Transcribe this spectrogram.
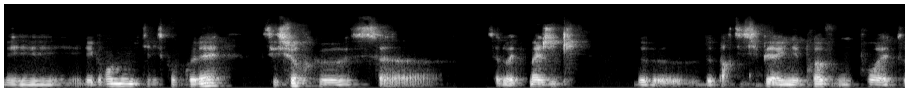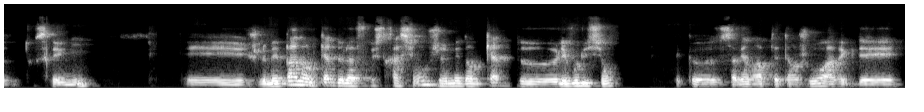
mais les grands noms du tennis qu'on connaît, c'est sûr que ça, ça doit être magique de, de, participer à une épreuve où on pourrait être tous réunis. Et je ne le mets pas dans le cadre de la frustration, je le mets dans le cadre de l'évolution. Et que ça viendra peut-être un jour avec des,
